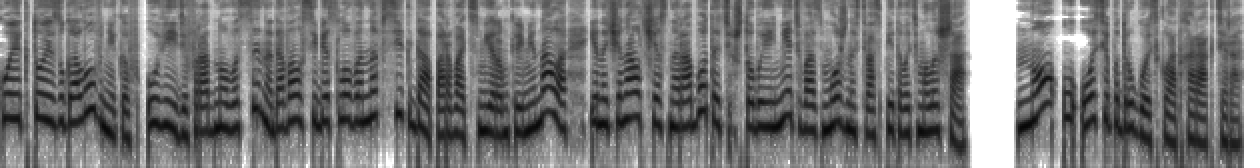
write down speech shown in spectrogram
Кое-кто из уголовников, увидев родного сына, давал себе слово навсегда порвать с миром криминала и начинал честно работать, чтобы иметь возможность воспитывать малыша. Но у Осипа другой склад характера.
